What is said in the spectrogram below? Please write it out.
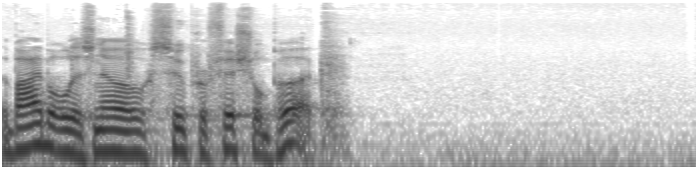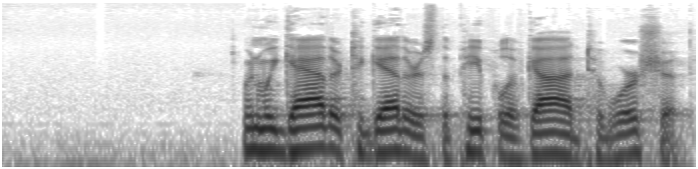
the Bible is no superficial book. When we gather together as the people of God to worship,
